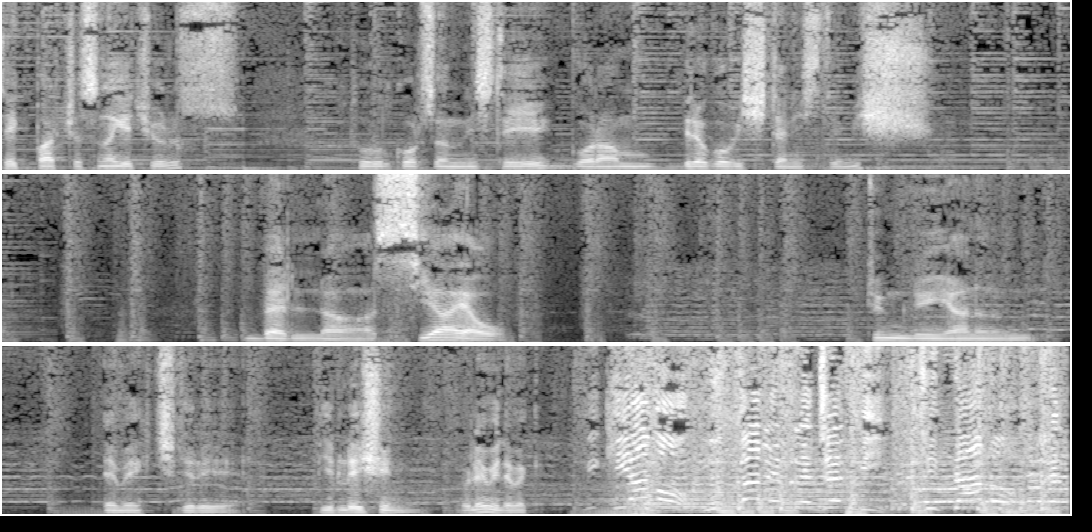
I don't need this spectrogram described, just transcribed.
tek parçasına geçiyoruz. Turul Korsan'ın isteği Goran Bregovic'den istemiş. Bella Ciao. Tüm dünyanın emekçileri birleşin. Öyle mi demek? Mi chiamo Mukarrem Recepi, Citano Recepi.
